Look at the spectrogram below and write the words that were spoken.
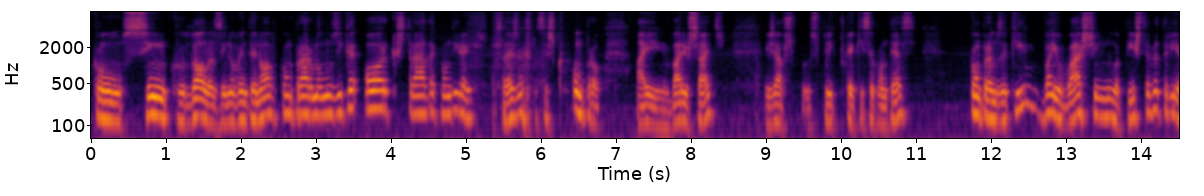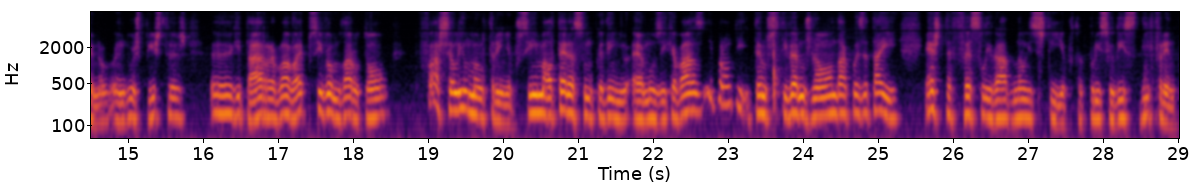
com 5 dólares e 99, comprar uma música orquestrada com direitos. Ou seja, vocês compram aí vários sites e já vos explico porque é que isso acontece. Compramos aquilo, vem o baixo numa pista, bateria em duas pistas, uh, guitarra, blá blá, é possível mudar o tom, faz-se ali uma letrinha por cima, altera-se um bocadinho a música base e pronto, e temos, se estivermos na onda, a coisa está aí. Esta facilidade não existia, portanto, por isso eu disse diferente,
